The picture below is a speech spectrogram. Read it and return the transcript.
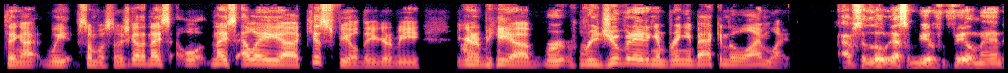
thing I we some of us know. You got the nice nice LA uh, kiss field that you're gonna be you're gonna be uh re- rejuvenating and bringing back into the limelight. Absolutely, that's a beautiful field, man.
